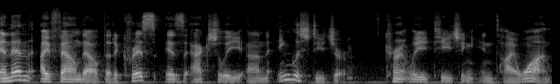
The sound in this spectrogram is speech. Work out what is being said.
And then I found out that Chris is actually an English teacher, currently teaching in Taiwan.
